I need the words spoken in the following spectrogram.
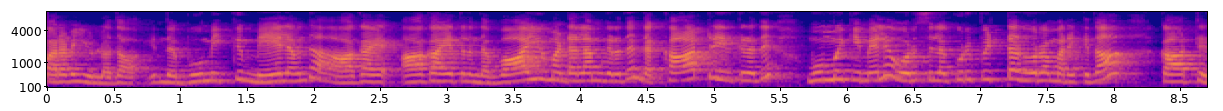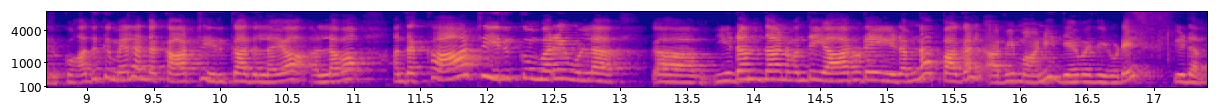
பரவியுள்ளதோ இந்த பூமிக்கு மேலே வந்து ஆகாய ஆகாயத்தில் இந்த வாயு மண்டலம்ங்கிறது இந்த காற்று இருக்கிறது பூமிக்கு மேலே ஒரு சில குறிப்பிட்ட தூரம் வரைக்கும் தான் காற்று இருக்கும். அதுக்கு மேலே அந்த காற்று இருக்காது இல்லையா? அல்லவா? அந்த காற்று இருக்கும் வரை உள்ள இடம்தான் வந்து யாருடைய இடம்னா பகல் அபிமானி தேவதையுடைய இடம்.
